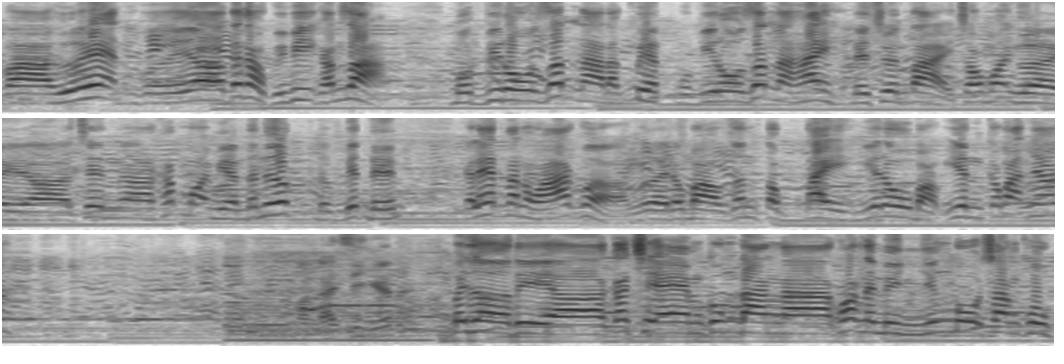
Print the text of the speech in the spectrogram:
và hứa hẹn với tất cả quý vị khán giả một video rất là đặc biệt, một video rất là hay để truyền tải cho mọi người uh, trên uh, khắp mọi miền đất nước được biết đến cái nét văn hóa của người đồng bào dân tộc Tày, Nghĩa Đô, Bảo Yên các bạn nhé. Còn cái gì hết Bây giờ thì uh, các chị em cũng đang khoác lên mình những bộ trang phục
